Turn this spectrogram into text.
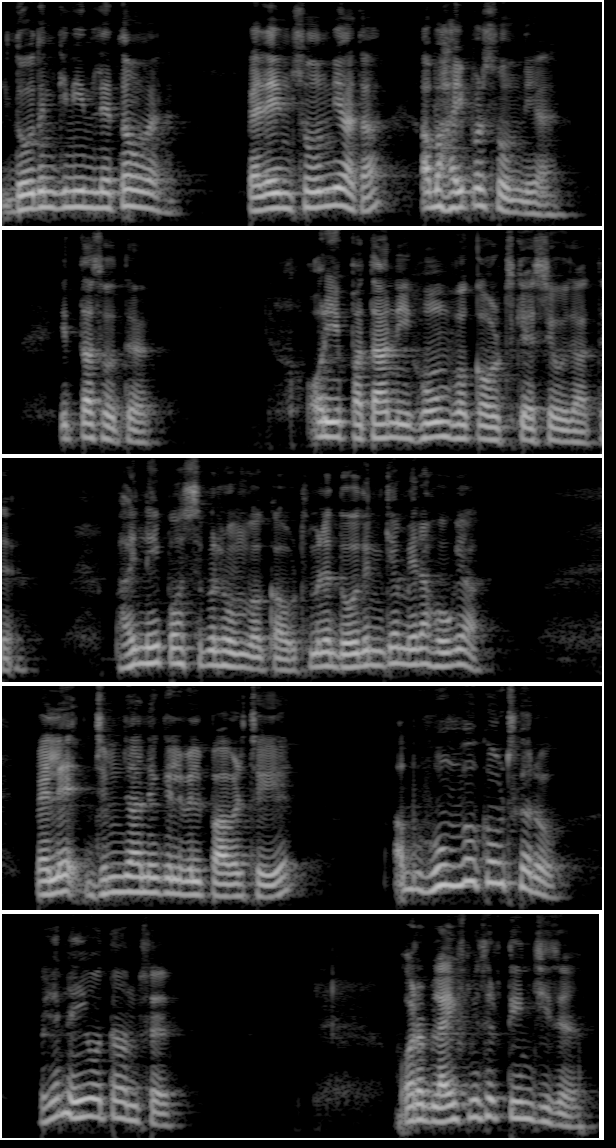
दो दिन की नींद लेता हूँ मैं। पहले इंसोमनिया था, अब हाइपर सोमनिया है। इतना सोते हैं। और ये पता नहीं होम वर्कआउट्स कैसे हो जाते हैं। भाई, नहीं पॉसिबल होम वर्कआउट्स मैंने दो दिन किया, मेरा हो गया। पहले जिम जाने के लिए विल पावर चाहिए। अब होम वर्कआउट्स करो। भैया, नहीं होता हमसे। और अब लाइफ में सिर्फ़ तीन चीज़ें हैं।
